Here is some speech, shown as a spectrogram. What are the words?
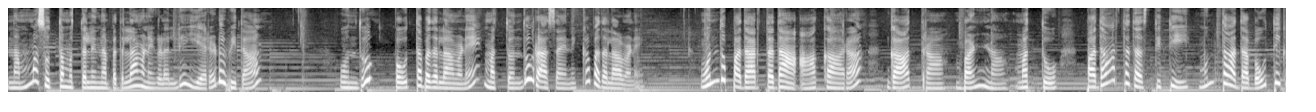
ನಮ್ಮ ಸುತ್ತಮುತ್ತಲಿನ ಬದಲಾವಣೆಗಳಲ್ಲಿ ಎರಡು ವಿಧ. ಒಂದು ಭೌತ ಬದಲಾವಣೆ, ಮತ್ತೊಂದು ರಾಸಾಯನಿಕ ಬದಲಾವಣೆ. ಒಂದು ಪದಾರ್ಥದ ಆಕಾರ, ಗಾತ್ರ, ಬಣ್ಣ ಮತ್ತು ಪದಾರ್ಥದ ಸ್ಥಿತಿ ಮುಂತಾದ ಭೌತಿಕ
